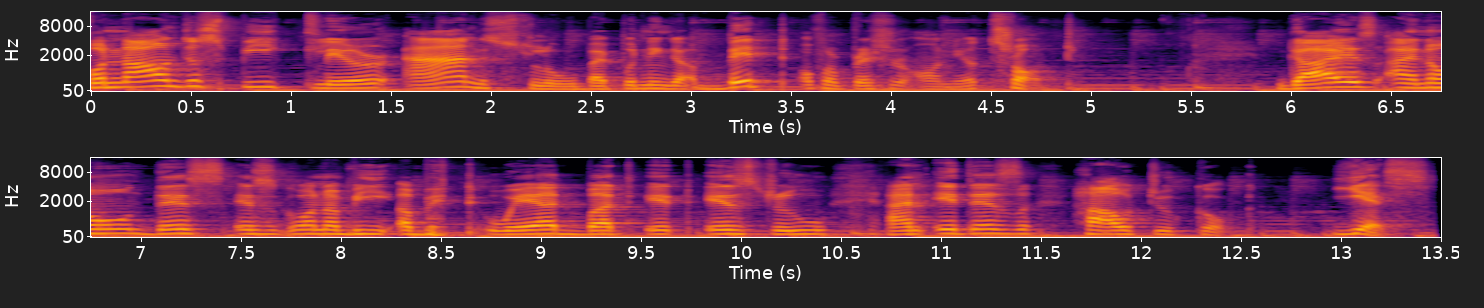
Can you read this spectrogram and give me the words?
For now, just speak clear and slow by putting a bit of a pressure on your throat. Guys, I know this is gonna be a bit weird, but it is true and it is how to cook. Yes,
